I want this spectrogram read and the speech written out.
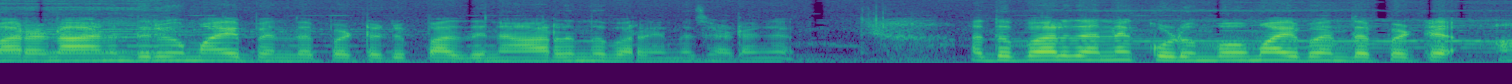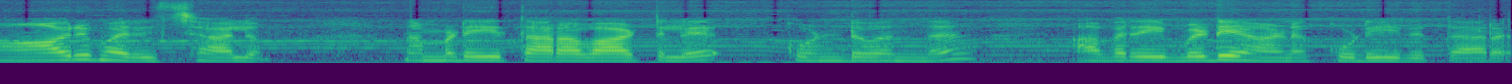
മരണാനന്തരവുമായി ബന്ധപ്പെട്ട ഒരു പതിനാറ് എന്ന് പറയുന്ന ചടങ്ങ്. അതുപോലെ തന്നെ കുടുംബവുമായി ബന്ധപ്പെട്ട് ആര് മരിച്ചാലും നമ്മുടെ ഈ തറവാട്ടിൽ കൊണ്ടുവന്ന് അവരെ ഇവിടെയാണ് കുടിയിരുത്താറ്.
